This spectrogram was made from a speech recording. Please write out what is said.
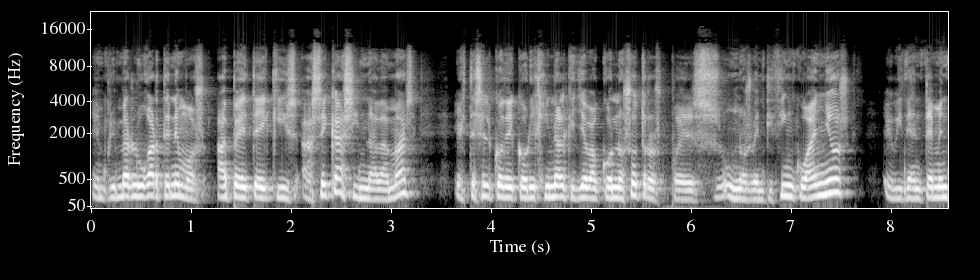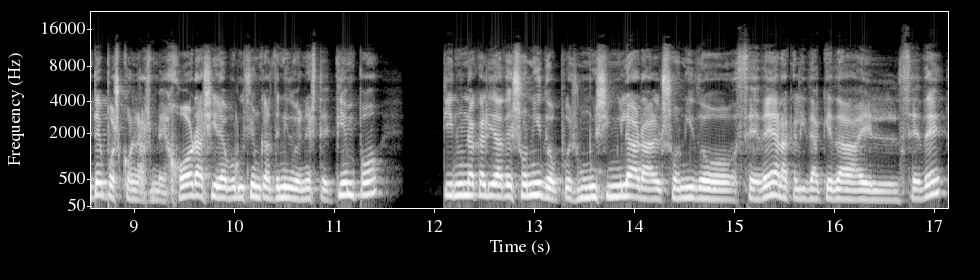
En primer lugar tenemos aptX a seca sin nada más. Este es el código original que lleva con nosotros pues unos 25 años, evidentemente pues con las mejoras y la evolución que ha tenido en este tiempo. Tiene una calidad de sonido pues muy similar al sonido CD, a la calidad que da el CD,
